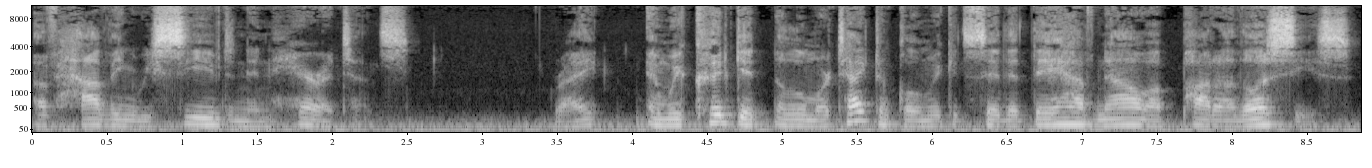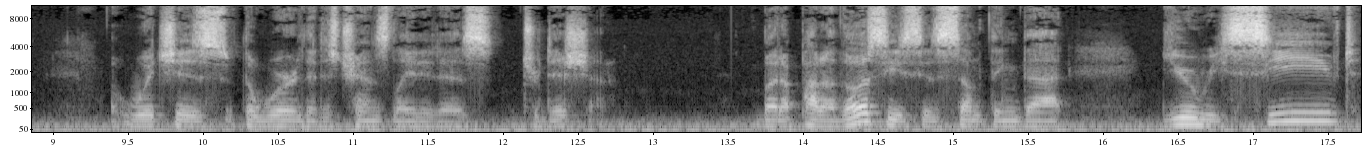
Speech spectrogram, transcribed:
of having received an inheritance, right? And we could get a little more technical and we could say that they have now a paradosis, which is the word that is translated as tradition. But a paradosis is something that you received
